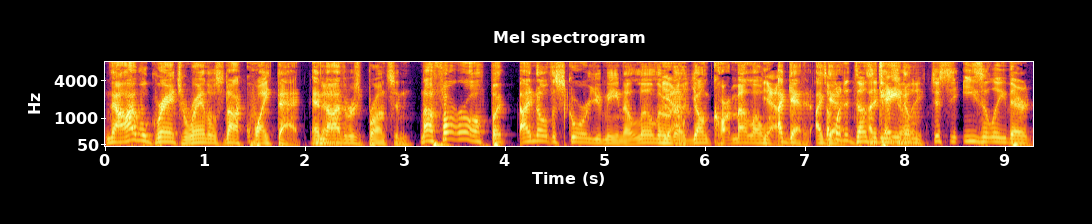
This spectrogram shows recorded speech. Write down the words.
Now, I will grant you, Randle's not quite that, and No. neither is Brunson. Not far off, but I know the scorer you mean a Lillard, Yeah. a young Carmelo. Yeah. I get it. I Someone get it. does it easily, just easily, they're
